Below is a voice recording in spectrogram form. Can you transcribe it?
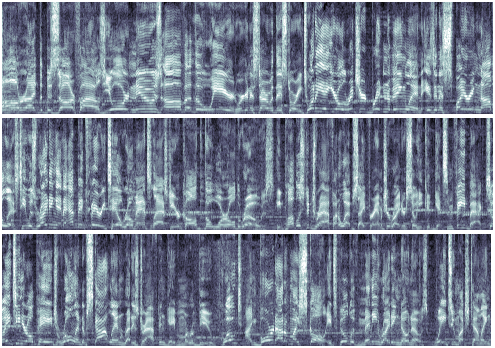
All right, the bizarre files, your news of the weird. We're going to start with this story. 28 year old Richard Brittain of England is an aspiring novelist. He was writing an epic fairy tale romance last year called The World Rose. He published a draft on a website for amateur writers so he could get some feedback. So 18 year old Paige Rolland of Scotland read his draft and gave him a review. Quote, I'm bored out of my skull. It's filled with many writing no nos, way too much telling,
